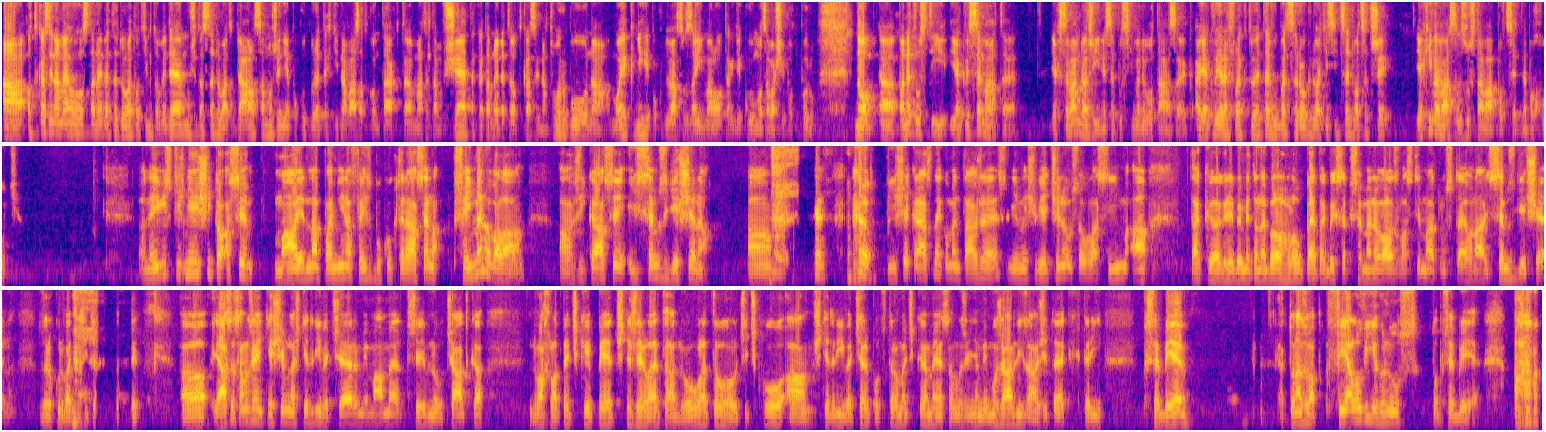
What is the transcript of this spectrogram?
A odkazy na mého hosta najdete dole pod tímto videem, můžete sledovat dál, samozřejmě pokud budete chtít navázat kontakt, máte tam vše, také tam najdete odkazy na tvorbu, na moje knihy, pokud by vás to zajímalo, tak děkuji moc za vaši podporu. No, eh, pane Tlustý, jak vy se máte, jak se vám daří, než se pustíme do otázek a jak vy reflektujete vůbec rok 2023? Jaký ve vás zůstává pocit nebo chuť? Nejvýstižnější to asi má jedna paní na Facebooku, která se přejmenovala a říká si, jsem zděšena. A píše krásné komentáře, s nimiž většinou souhlasím a tak kdyby mi to nebylo hloupé, tak bych se přemenoval z Vlastimila Tlustého na Jsem zděšen z roku 2003. Já se samozřejmě těším na štědrý večer, my máme tři vnoučátka, dva chlapečky, pět, čtyři let a dvouletou holčičku a štědrý večer pod stromečkem je samozřejmě mimořádný zážitek, který přebije, jak to nazvat, fialový hnus to přebije. A,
